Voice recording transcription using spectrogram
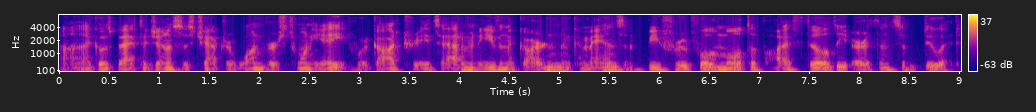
Uh, that goes back to Genesis chapter 1, verse 28, where God creates Adam and Eve in the garden and commands them be fruitful and multiply, fill the earth and subdue it.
